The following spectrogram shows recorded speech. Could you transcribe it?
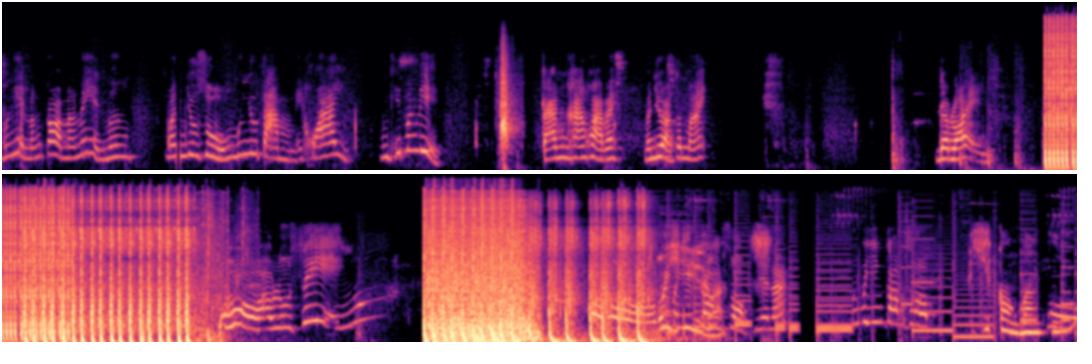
มึงเห็นมันก่อนมันไม่เห็นมึง มันอยู่สูงมึงอยู่ต่ำไอ้ควาย มึงคิดบ้งดิ การมึงค้านขวาไป มันอยู่หลังต้นไม้ เรียบร้อย โอ้โห เอาลูซี่ไอ้งโอ้โหมึงไปยิงกล่องศพเนี่ยนะ มึงไปยิงกล่องศพ ไอ้ขี้กล่องบางโอ้โห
